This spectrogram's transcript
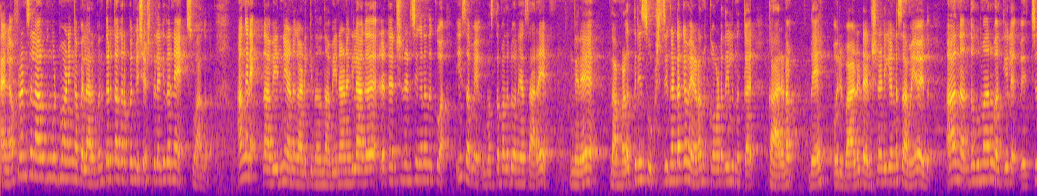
ഹലോ ഫ്രണ്ട്സ് എല്ലാവർക്കും ഗുഡ് മോർണിംഗ് അപ്പോൾ എല്ലാവർക്കും ഇന്നത്തെ തകർപ്പൻ വിശേഷത്തിലേക്ക് തന്നെ സ്വാഗതം. അങ്ങനെ നവീനെയാണ് കാണിക്കുന്നത്. നവീനാണെങ്കിൽ ആകെ ടെൻഷൻ അടിച്ച് ഇങ്ങനെ നിൽക്കുക ഈ സമയം ഉപസ്ഥം വന്നിട്ട് പറയാം സാറേ ഇങ്ങനെ നമ്മളിത്തിരി സൂക്ഷിച്ചും കണ്ടൊക്കെ വേണം കോടതിയിൽ നിൽക്കാൻ. കാരണം ദേ ഒരുപാട് ടെൻഷൻ അടിക്കേണ്ട സമയം ഇത്. ആ നന്ദകുമാർ വക്കീൽ വെച്ച്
